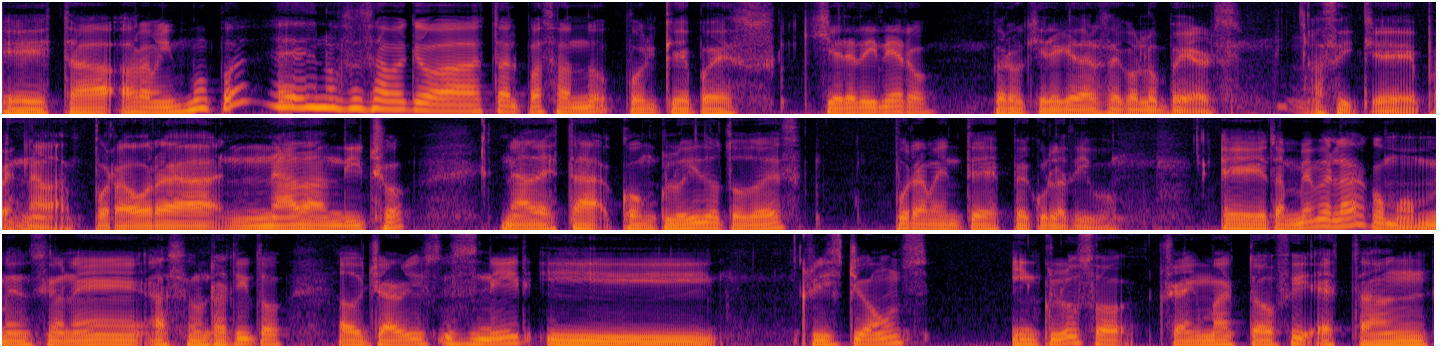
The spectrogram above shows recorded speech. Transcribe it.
Eh, está ahora mismo, pues eh, no se sabe qué va a estar pasando porque pues quiere dinero, pero quiere quedarse con los Bears. Así que pues nada, por ahora nada han dicho, nada está concluido, todo es puramente especulativo. Eh, también, ¿verdad? Como mencioné hace un ratito, el Jarvis Sneed y Chris Jones, incluso Trent McDuffie, están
